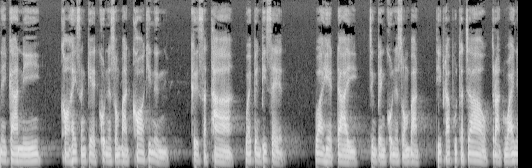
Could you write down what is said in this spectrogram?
ในการนี้ขอให้สังเกตคุณสมบัติข้อที่หนึ่งคือศรัทธา ไว้เป็นพิเศษ ว่าเหตุใดจึงเป็นคุณสมบัติที่พระพุทธเจ้าตรัสไว้ใน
